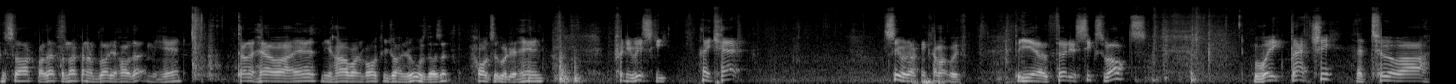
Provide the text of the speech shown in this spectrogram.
It's like that, but I'm not going to bloody hold that in my hand. Don't know how uh, Anthony High One Voltage on Rules does it. Holds it with a hand. Pretty risky. Hey cat. See what I can come up with. But yeah, 36 volts. Weak battery. The two uh,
